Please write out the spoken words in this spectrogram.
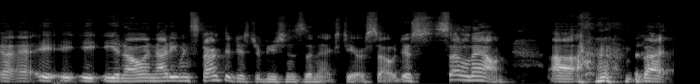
uh, uh you know, and not even start the distributions the next year. So just settle down. Uh, but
